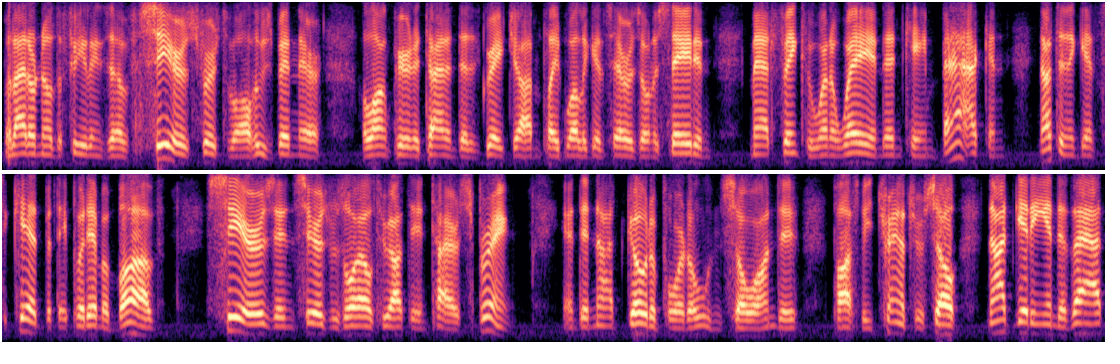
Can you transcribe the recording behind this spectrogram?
but I don't know the feelings of Sears, first of all, who's been there a long period of time and did a great job and played well against Arizona State, and Matt Fink, who went away and then came back, and nothing against the kid, but they put him above Sears, and Sears was loyal throughout the entire spring and did not go to Portal and so on to possibly transfer. So, not getting into that,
